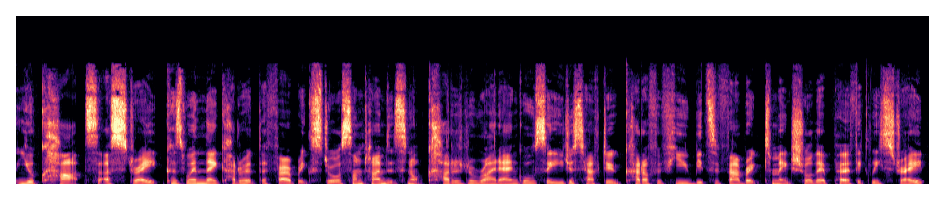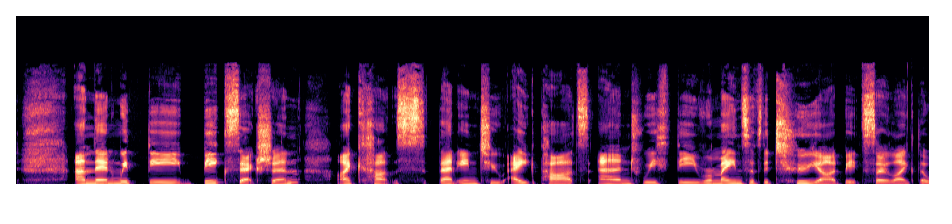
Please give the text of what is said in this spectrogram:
your cuts are straight because when they cut it at the fabric store, sometimes it's not cut at a right angle. So you just have to cut off a few bits of fabric to make sure they're perfectly straight. And then with the big section, I cut that into eight parts. And with the remains of the two yard bits, so like the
